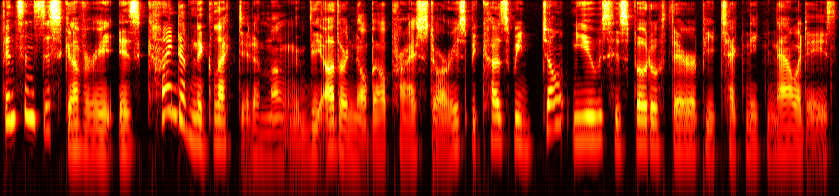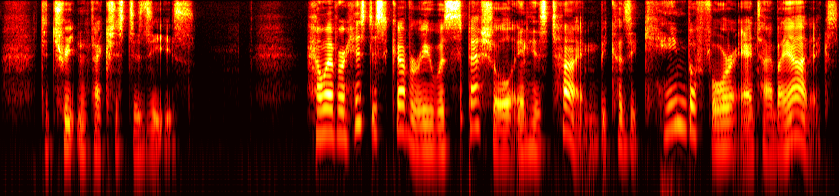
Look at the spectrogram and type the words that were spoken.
Finsen's discovery is kind of neglected among the other Nobel Prize stories because we don't use his phototherapy technique nowadays to treat infectious disease. However, his discovery was special in his time because it came before antibiotics.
